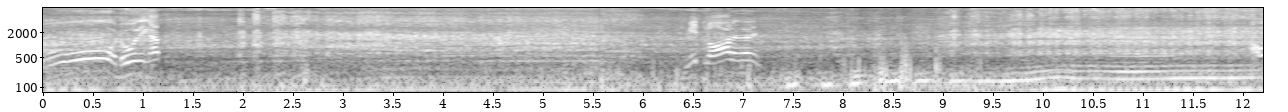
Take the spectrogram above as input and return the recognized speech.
โอ้ดูสิครับมิดล้อเลย เอา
